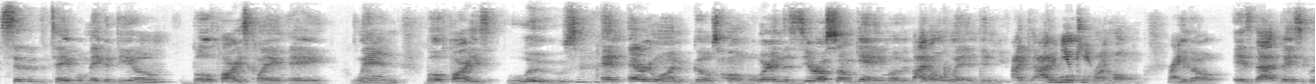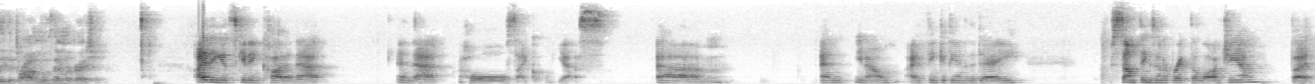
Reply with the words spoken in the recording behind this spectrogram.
sit at the table, make a deal. Mm-hmm. Both parties claim a win. Win. Both parties lose, and everyone goes home. But we're in the zero sum game of if I don't win, then you, I, I Then you can't run win. home. Right. You know, is that basically the problem with immigration? I think it's getting caught in that in that whole cycle. Yes. Um, and you know, I think at the end of the day, something's going to break the logjam, but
